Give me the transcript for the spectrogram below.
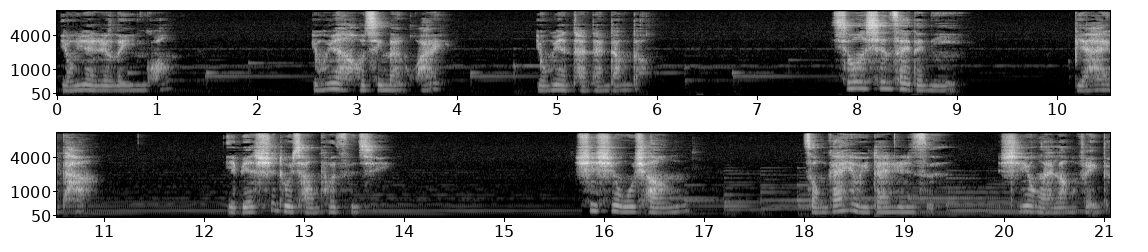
永远热泪盈眶，永远豪情满怀，永远坦坦荡荡。希望现在的你，别害怕，也别试图强迫自己。世事无常，总该有一段日子是用来浪费的，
